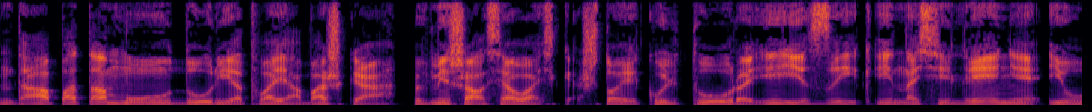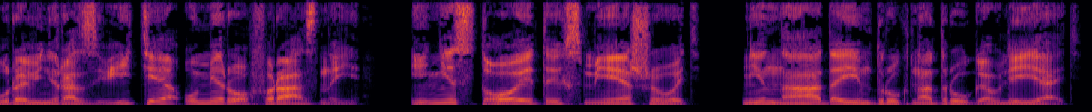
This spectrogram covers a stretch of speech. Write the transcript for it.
«Да потому, дурья твоя башка», — вмешался Васька, «что и культура, и язык, и население, и уровень развития у миров разные. И не стоит их смешивать. Не надо им друг на друга влиять.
